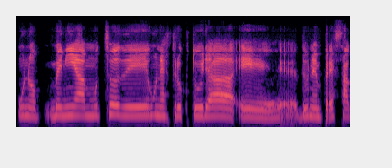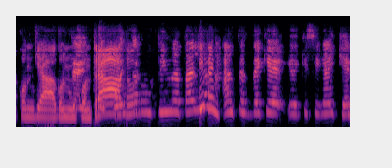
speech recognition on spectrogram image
uno venía mucho de una estructura eh, de una empresa con ya con un contrato. ¿Te puedo interrumpir Natalia? Antes de que, de que sigáis, que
